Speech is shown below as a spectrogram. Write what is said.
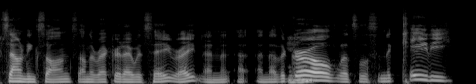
sounding songs on the record, I would say, right? And uh, another Yeah. girl. Let's listen to Katie.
